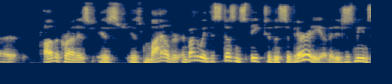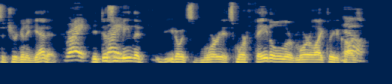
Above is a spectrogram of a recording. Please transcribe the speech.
uh, Omicron is is is milder. And by the way, this doesn't speak to the severity of it. It just means that you're going to get it. Right. It doesn't right. mean that you know it's more it's more fatal or more likely to cause. No,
